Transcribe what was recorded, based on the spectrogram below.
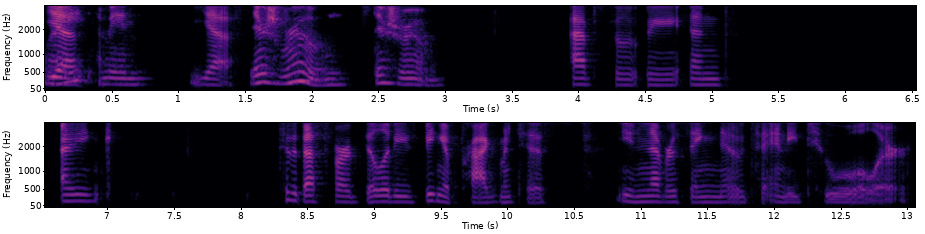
Right? Yes. I mean, yes. There's room. There's room. Absolutely, and I think to the best of our abilities, being a pragmatist, you never saying no to any tool or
